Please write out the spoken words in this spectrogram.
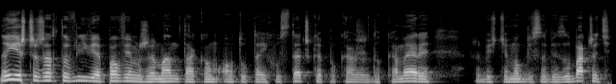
No i jeszcze żartobliwie powiem, że mam taką o tutaj chusteczkę, pokażę do kamery, żebyście mogli sobie zobaczyć.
